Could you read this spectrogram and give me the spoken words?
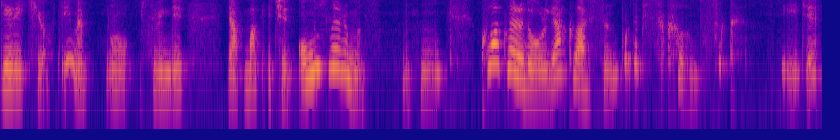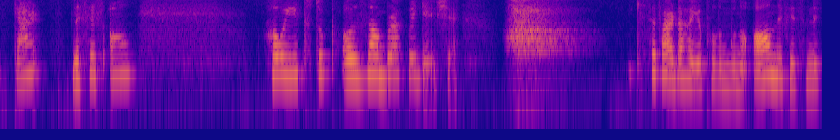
gerekiyor. Değil mi? O swing'i yapmak için. Omuzlarımız kulaklara doğru yaklaşsın. Burada bir sıkalım. Sık. İyice gel. Nefes al. Havayı tutup ağızdan bırak ve gevşe. İki sefer daha yapalım bunu. Al nefesini.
